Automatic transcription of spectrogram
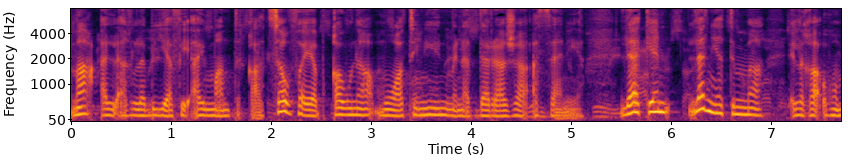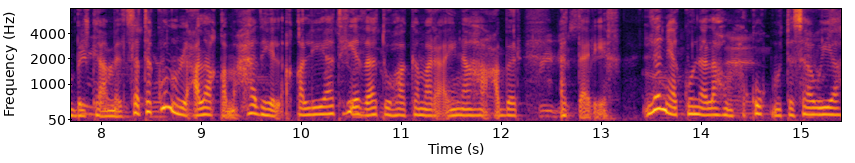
مع الأغلبية في أي منطقة. سوف يبقون مواطنين من الدرجه الثانية. لكن لن يتم الغائهم بالكامل. ستكون العلاقة مع هذه الأقليات هي ذاتها كما رأيناها عبر التاريخ. لن يكون لهم حقوق متساوية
